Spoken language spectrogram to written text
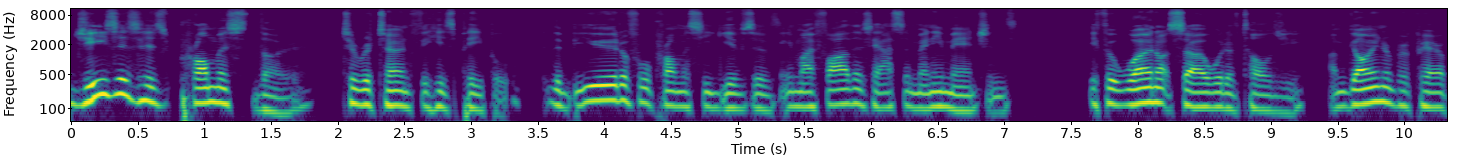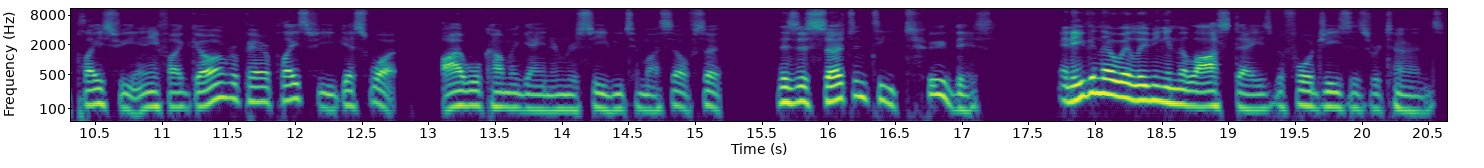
Jesus has promised, though, to return for his people. The beautiful promise he gives of, In my Father's house are many mansions. If it were not so, I would have told you. I'm going to prepare a place for you. And if I go and prepare a place for you, guess what? I will come again and receive you to myself. So there's a certainty to this. And even though we're living in the last days before Jesus returns,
